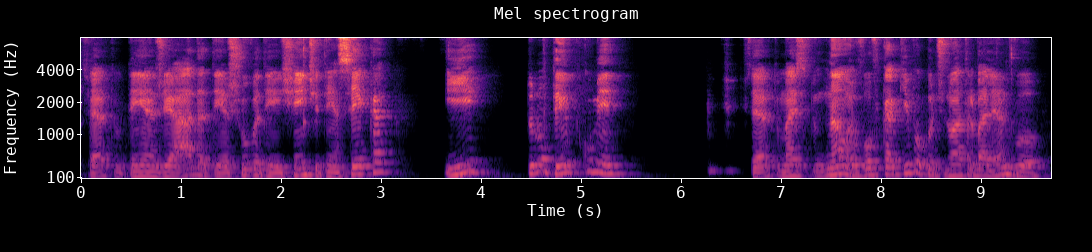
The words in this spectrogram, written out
certo? Tem a geada, tem a chuva, tem a enchente, tem a seca e tu não tem o que comer, certo? Mas não, eu vou ficar aqui, vou continuar trabalhando, vou,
